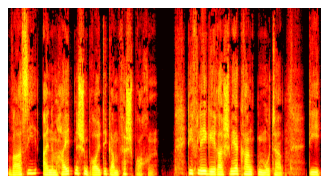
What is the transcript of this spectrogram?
war sie einem heidnischen Bräutigam versprochen. Die Pflege ihrer schwerkranken Mutter, die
